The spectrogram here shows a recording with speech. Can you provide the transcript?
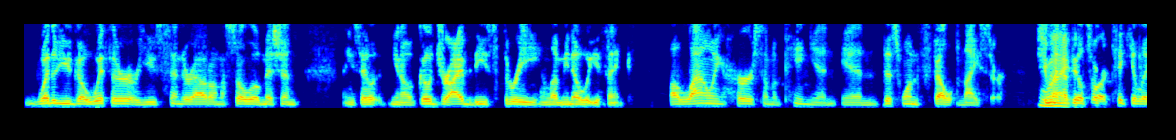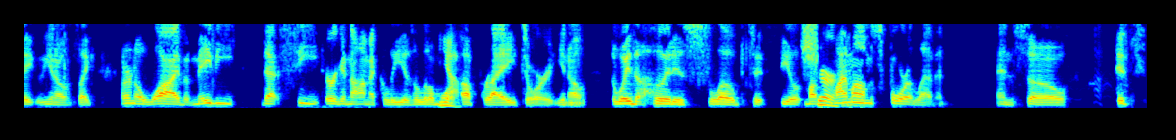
whether you go with her or you send her out on a solo mission and you say, you know, go drive these three and let me know what you think. Allowing her some opinion in this one felt nicer. She might not be able to articulate, you know, it's like, I don't know why, but maybe that seat ergonomically is a little more Yeah. upright or, you know, the way the hood is sloped, it feels, my, Sure. my mom's 4'11. And so it's,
